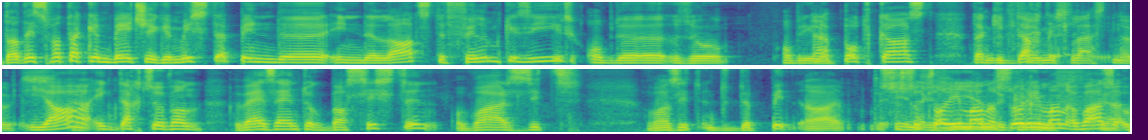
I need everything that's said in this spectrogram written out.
dat is wat ik een beetje gemist heb in de, in de laatste filmpjes hier, op, de, zo, op die Ja. podcast. Dat In ik dacht... last notes. Ja, ik dacht zo van, wij zijn toch bassisten? Waar zit... Waar zit de, de pit... ah, sorry mannen, de sorry groove, mannen. Waar, ja. zi-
